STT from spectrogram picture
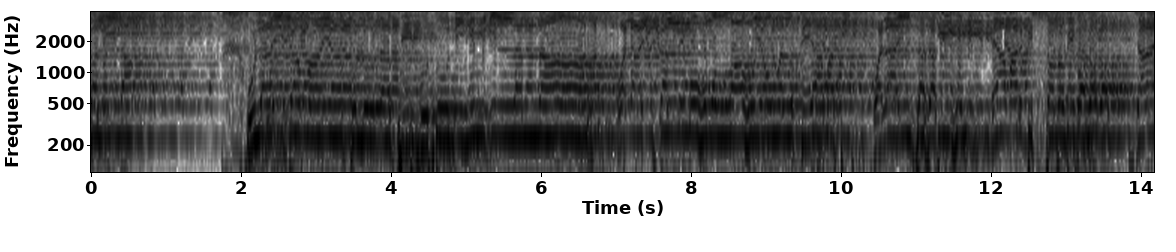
কালীলা। উলাইকা যারা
